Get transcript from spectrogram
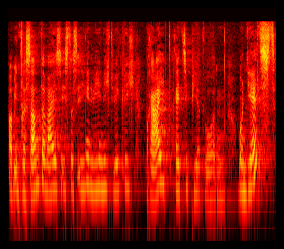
aber interessanterweise ist das irgendwie nicht wirklich breit rezipiert worden. Und jetzt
